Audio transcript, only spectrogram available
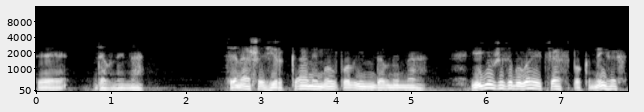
Це давнина, це наша гірка, немов полин давнина. Її вже забуває час по книгах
